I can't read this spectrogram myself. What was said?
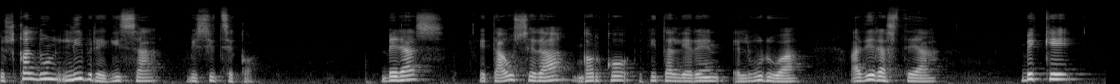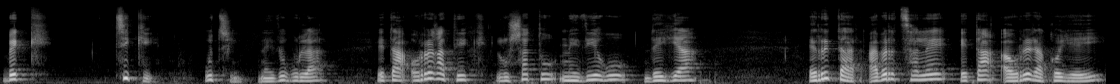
Euskaldun libre giza bizitzeko. Beraz, eta hau da gaurko ekitaldiaren helburua adieraztea beke, bek, txiki utzi nahi dugula eta horregatik lusatu nahi diegu deia herritar abertzale eta aurrerakoiei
